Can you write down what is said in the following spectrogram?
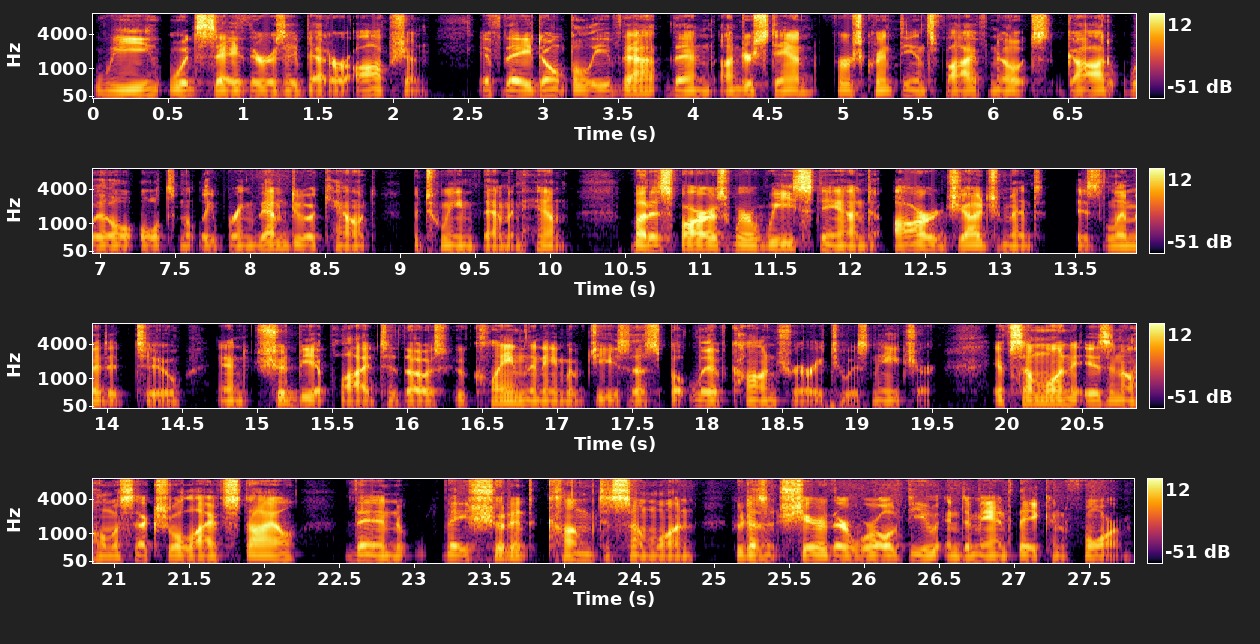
we would say there is a better option. If they don't believe that, then understand 1 Corinthians 5 notes God will ultimately bring them to account between them and him. But as far as where we stand, our judgment is limited to and should be applied to those who claim the name of Jesus but live contrary to his nature. If someone is in a homosexual lifestyle, then they shouldn't come to someone who doesn't share their worldview and demand they conform,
